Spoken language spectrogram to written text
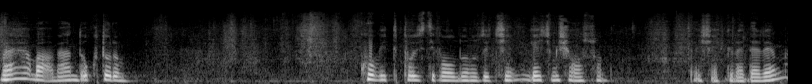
Merhaba, ben doktorum. Covid pozitif olduğunuz için geçmiş olsun. Teşekkür ederim.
